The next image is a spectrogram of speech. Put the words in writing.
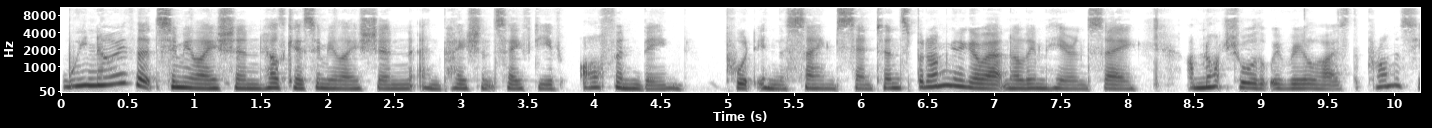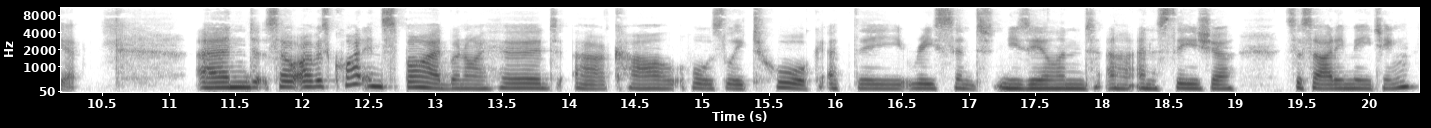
we know that simulation, healthcare simulation, and patient safety have often been put in the same sentence, but I'm going to go out on a limb here and say I'm not sure that we've realised the promise yet. And so I was quite inspired when I heard uh, Carl Horsley talk at the recent New Zealand uh, Anesthesia Society meeting,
